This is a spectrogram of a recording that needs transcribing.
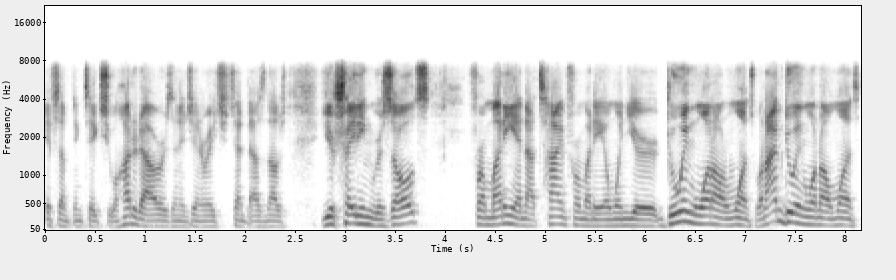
if something takes you hundred hours and it generates you ten thousand dollars, you're trading results for money and not time for money. And when you're doing one on ones, when I'm doing one on ones,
